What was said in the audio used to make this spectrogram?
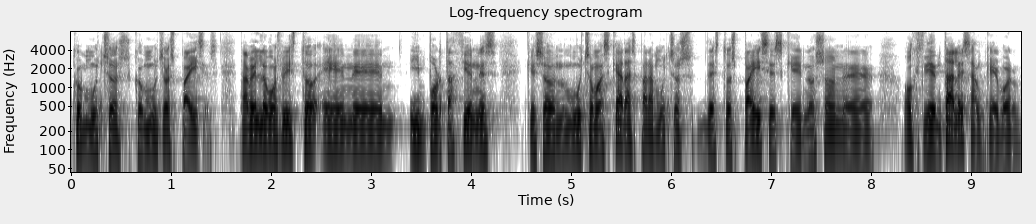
con muchos, con muchos países. También lo hemos visto en eh, importaciones que son mucho más caras para muchos de estos países que no son eh, occidentales, aunque bueno,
